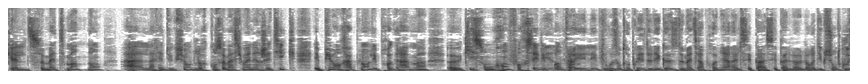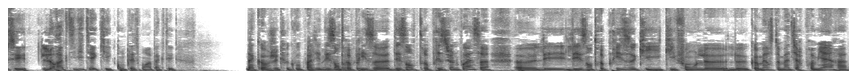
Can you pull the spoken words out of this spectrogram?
qu'elles se mettent maintenant à la réduction de leur consommation énergétique et puis en rappelant les programmes qui sont renforcés. Les, programmes... les, les, plus grosses entreprises de négoce de matières premières, elles c'est pas c'est pas leur réduction de coûts, c'est leur activité qui est complètement impactée. D'accord, j'ai cru que vous parliez des entreprises, euh, des entreprises genevoises, euh, les, les, entreprises qui, qui font le, le, commerce de matières premières.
